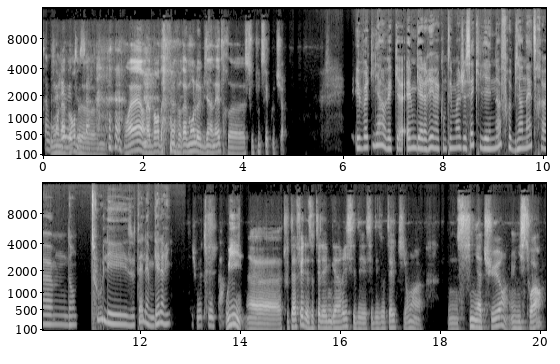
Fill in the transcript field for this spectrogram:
ça me fait on aborde, tout ça. Euh, ouais, on aborde vraiment le bien-être euh, sous toutes ses coutures. Et votre lien avec euh, M Gallery, racontez-moi. Je sais qu'il y a une offre bien-être dans tous les hôtels M Gallery. Je me trompe pas. Oui, euh, tout à fait. Les hôtels M Gallery, c'est des, des, hôtels qui ont une signature, une histoire.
